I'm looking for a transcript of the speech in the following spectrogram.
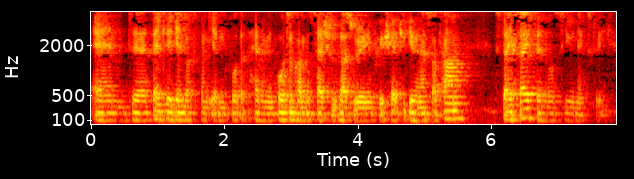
And uh, thank you again, Dr. Van Eeden, for the, having an important conversation with us. We really appreciate you giving us our time. Stay safe and we'll see you next week.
